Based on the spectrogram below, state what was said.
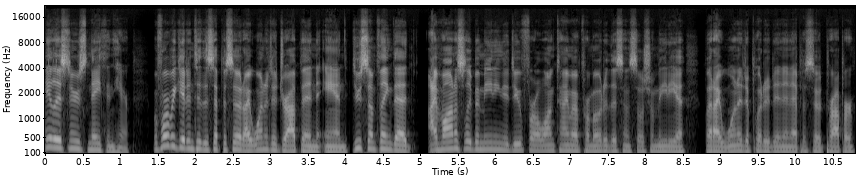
Hey, listeners, Nathan here. Before we get into this episode, I wanted to drop in and do something that I've honestly been meaning to do for a long time. I've promoted this on social media, but I wanted to put it in an episode proper.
